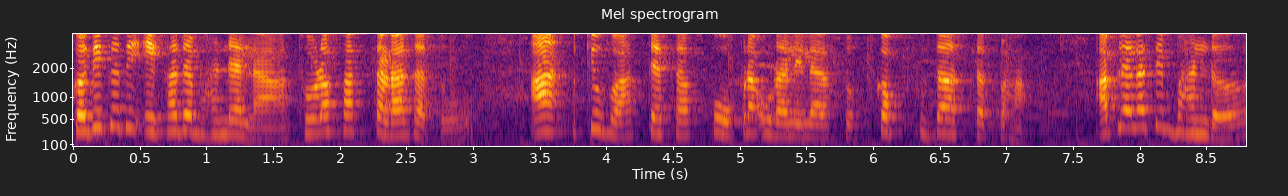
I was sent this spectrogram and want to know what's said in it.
कधीकधी एखाद्या भांड्याला थोडाफार तडा जातो आ किंवा त्याचा कोपरा उडालेला असतो. कपसुद्धा असतात पहा. आपल्याला ते भांडं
